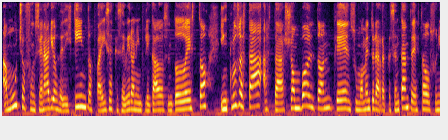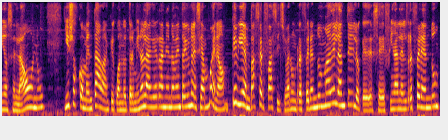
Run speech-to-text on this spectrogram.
a muchos funcionarios de distintos países que se vieron implicados en todo esto. Incluso está hasta John Bolton, que en su momento era representante de Estados Unidos en la ONU, y ellos comentaban que cuando terminó la guerra en el 91 decían, bueno, qué bien, va a ser fácil llevar un referéndum adelante, lo que se defina en el referéndum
